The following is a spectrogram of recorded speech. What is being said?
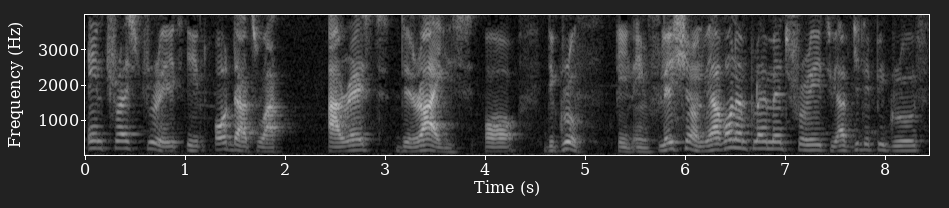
interest rates in order to arrest the rise or the growth in inflation. We have unemployment rate, we have GDP growth,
